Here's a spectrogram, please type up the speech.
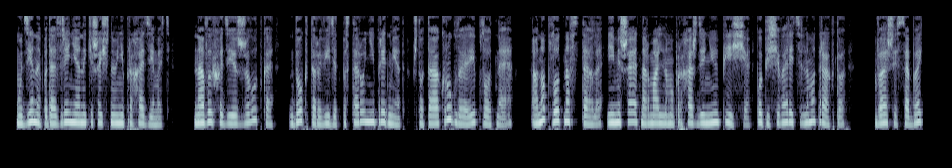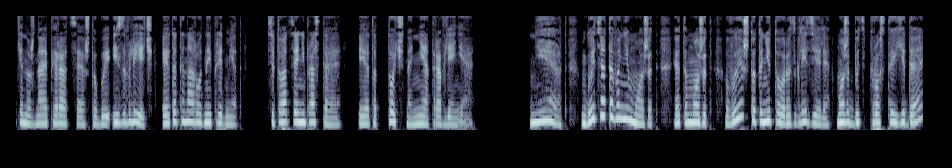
У Дины подозрение на кишечную непроходимость. На выходе из желудка доктор видит посторонний предмет, что-то округлое и плотное. Оно плотно встало и мешает нормальному прохождению пищи по пищеварительному тракту. Вашей собаке нужна операция, чтобы извлечь этот инородный предмет. Ситуация непростая, и это точно не отравление. «Нет, быть этого не может. Это может, вы что-то не то разглядели. Может быть, просто еда?»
